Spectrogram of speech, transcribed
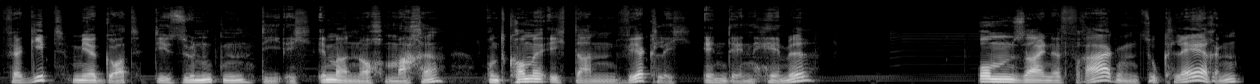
vergibt mir Gott die Sünden, die ich immer noch mache, und komme ich dann wirklich in den Himmel? Um seine Fragen zu klären,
